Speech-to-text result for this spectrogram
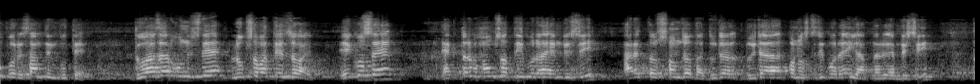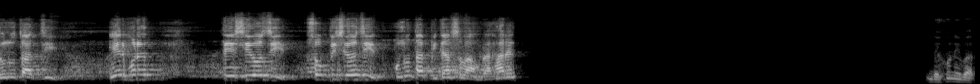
উপরে সামথিং বুথে। দু হাজার উনিশে লোকসভাতে জয়, একুশে একটার হংস ত্রিপুরা এমডিসি আরেকটা সমঝোতা, দুইটা দুইটা কনস্টিটি পরে আপনার এমডিসি দুটার জিত। এরপরে তেইশেও জিত, চব্বিশেও জিত কোনোটা বিধানসভা আমরা হারেন দেখুন এবার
